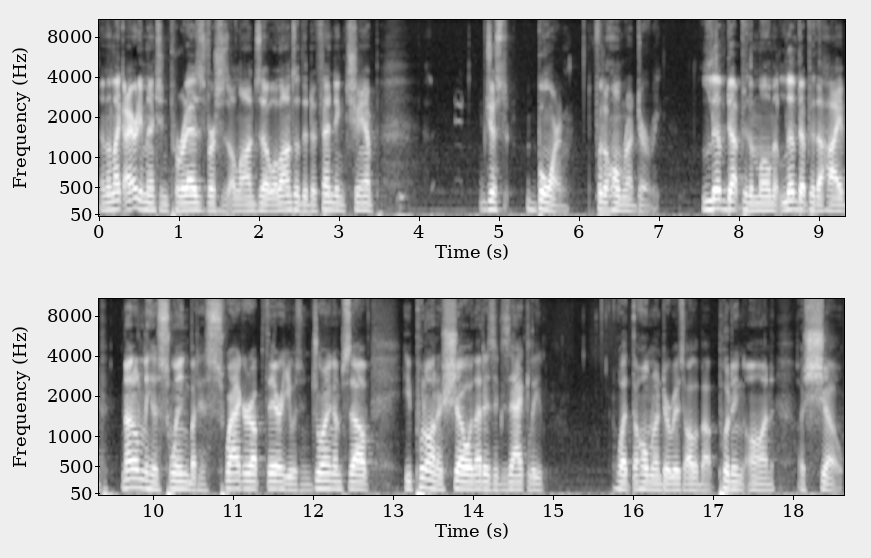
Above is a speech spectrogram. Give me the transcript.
And then, like I already mentioned, Perez versus Alonso. Alonso, the defending champ, just born for the home run derby. Lived up to the moment, lived up to the hype. Not only his swing, but his swagger up there. He was enjoying himself. He put on a show, and that is exactly what the home run derby is all about putting on a show.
